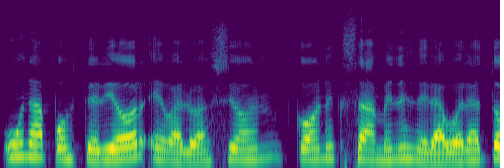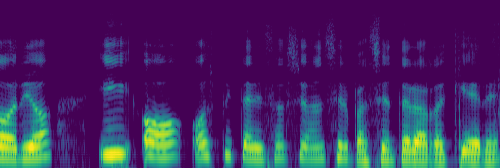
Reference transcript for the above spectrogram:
una posterior evaluación con exámenes de laboratorio y o hospitalización si el paciente lo requiere.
